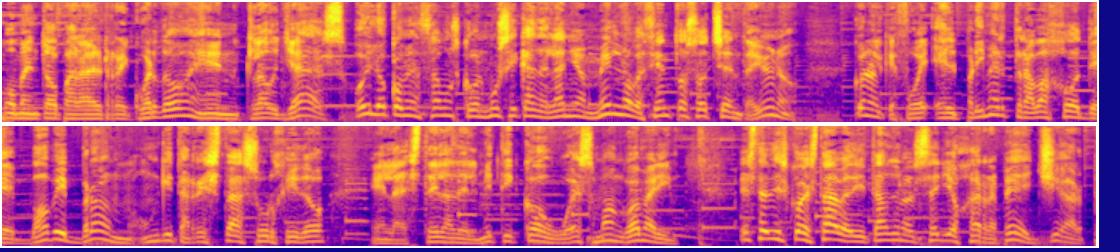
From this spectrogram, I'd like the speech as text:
Momento para el recuerdo en Cloud Jazz. Hoy lo comenzamos con música del año 1981, con el que fue el primer trabajo de Bobby Brown, un guitarrista surgido en la estela del mítico Wes Montgomery. Este disco estaba editado en el sello GRP, GRP,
